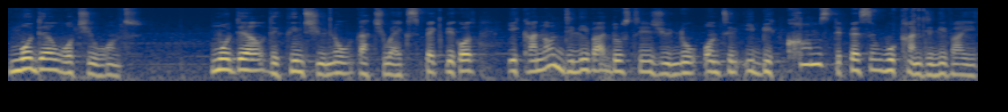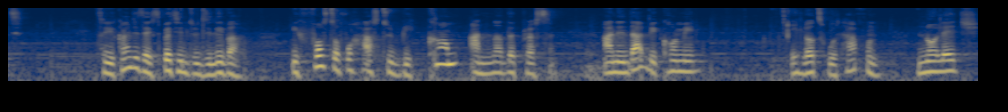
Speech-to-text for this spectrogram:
model what you want model the things you know that you expect because he cannot deliver those things you know until he becomes the person who can deliver it so you can't just expect him to deliver. He first of all has to become another person. And in that becoming, a lot would happen. Knowledge,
